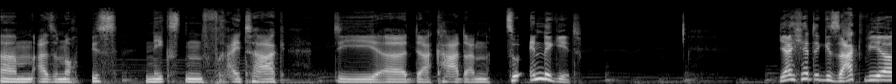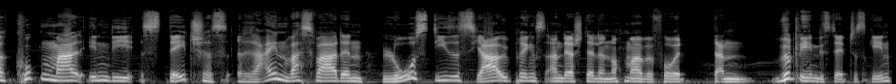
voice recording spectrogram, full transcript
ähm, also noch bis nächsten Freitag die äh, Dakar dann zu Ende geht. Ja, ich hätte gesagt, wir gucken mal in die Stages rein. Was war denn los dieses Jahr übrigens an der Stelle nochmal, bevor wir dann wirklich in die Stages gehen?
